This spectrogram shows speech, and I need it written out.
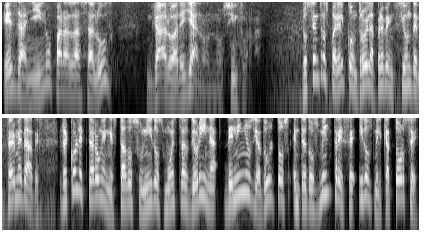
¿es dañino para la salud? Galo Arellano nos informa. Los Centros para el Control y la Prevención de Enfermedades recolectaron en Estados Unidos muestras de orina de niños y adultos entre 2013 y 2014.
